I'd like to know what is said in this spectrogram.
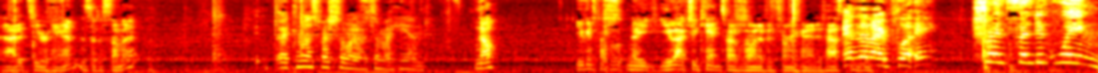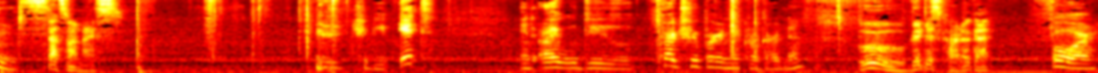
add it to your hand instead of summon it? I can only special summon if it's in my hand. No. You can special. No, you actually can't special summon if it's from your hand. It has to. And then I play Transcendent Wings! That's not nice. Tribute it. And I will do Card Trooper and Necro Gardna Ooh, good discard. Okay. for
